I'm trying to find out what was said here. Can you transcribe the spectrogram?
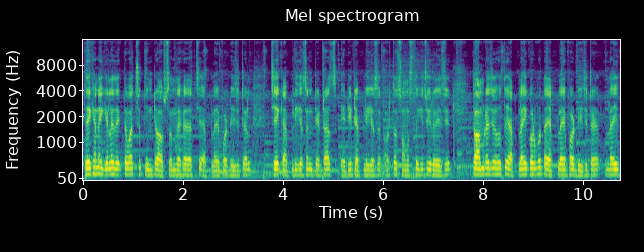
তো এখানে গেলে দেখতে পাচ্ছ তিনটে অপশান দেখা যাচ্ছে apply for digital check application status edit application অর্থাৎ সমস্ত কিছুই রয়েছে। তো আমরা যেহেতু অ্যাপ্লাই করব, তাই apply for digitalise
